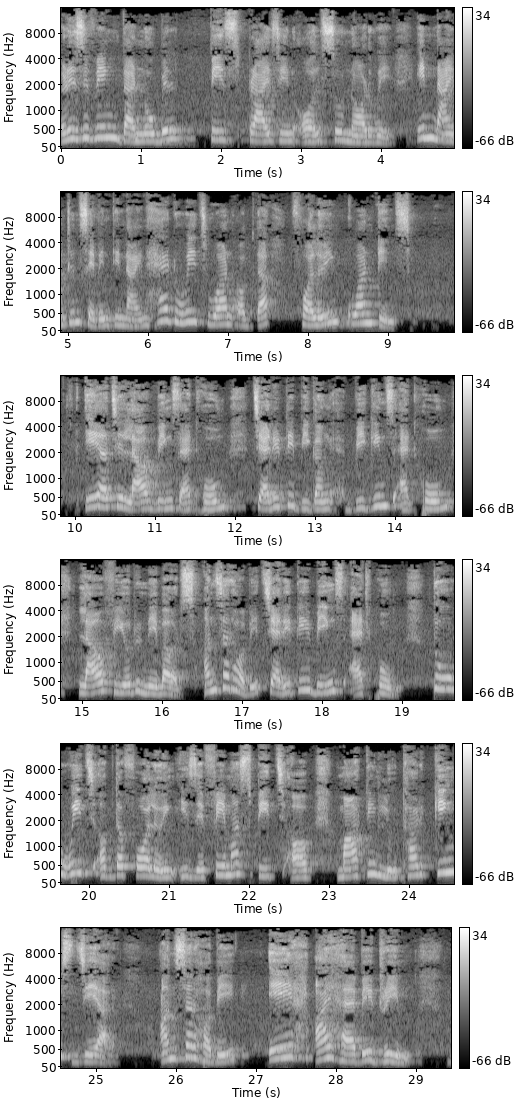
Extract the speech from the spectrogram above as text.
receiving the Nobel Peace Prize in Oslo Norway in 1979 had which one of the following quantities? A. Love wings at home, charity begun, begins at home, love your neighbors. Answer hobby, charity begins at home. To which of the following is a famous speech of Martin Luther King's Jr. Answer hobby, a, I Have a Dream.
